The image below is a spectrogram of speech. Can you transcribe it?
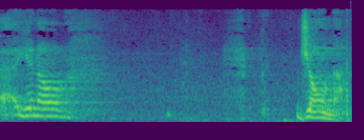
uh, you know, Jonah.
